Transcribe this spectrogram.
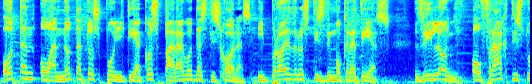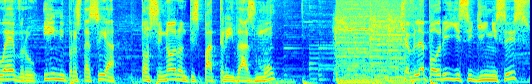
Όταν ο ανώτατος πολιτιακός παράγοντας της χώρας, η πρόεδρος της Δημοκρατίας, δηλώνει ο φράχτης του Εύρου είναι η προστασία των συνόρων της πατρίδας μου και βλέπω ρίγη συγκίνησης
